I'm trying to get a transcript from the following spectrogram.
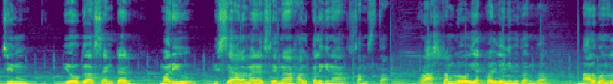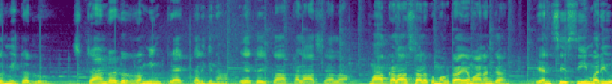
జిమ్ యోగా సెంటర్ మరియు విశాలమైన సెమినార్ హాల్ కలిగిన సంస్థ. రాష్ట్రంలో ఎక్కడ లేని విధంగా నాలుగు వందల మీటర్లు స్టాండర్డ్ రన్నింగ్ ట్రాక్ కలిగిన ఏకైక కళాశాల. మా కళాశాలకు మొగటాయమానంగా ఎన్సిసి మరియు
